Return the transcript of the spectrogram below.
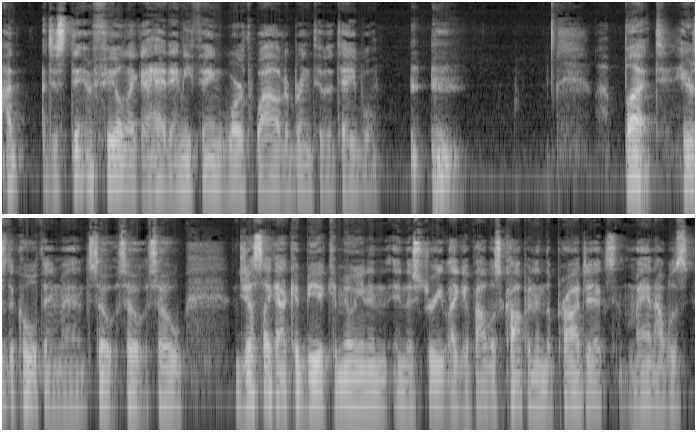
I, I just didn't feel like I had anything worthwhile to bring to the table. but here's the cool thing, man. So, so, so just like I could be a chameleon in, in the street, like if I was copping in the projects, man, I was,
